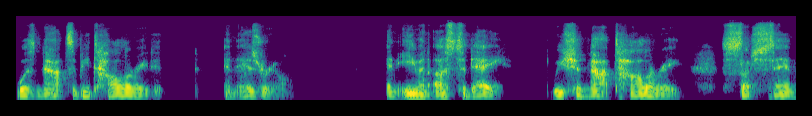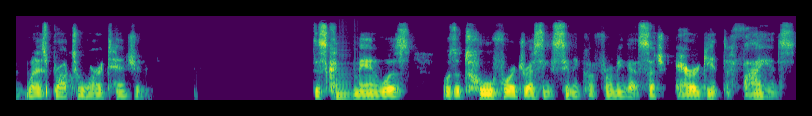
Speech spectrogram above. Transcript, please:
was not to be tolerated in Israel. And even us today, we should not tolerate such sin when it's brought to our attention. This command was, was a tool for addressing sin and confirming that such arrogant defiance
